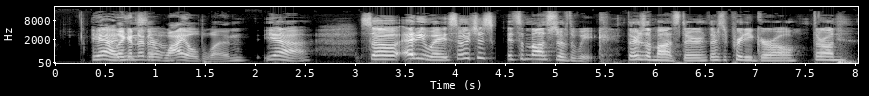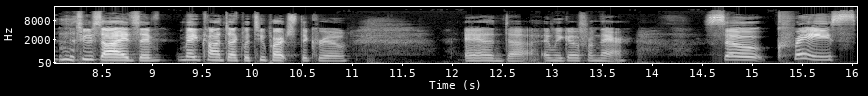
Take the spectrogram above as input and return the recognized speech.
yeah, I like another so. wild one. Yeah. So anyway, so it's just it's a monster of the week. There's a monster. There's a pretty girl. They're on two sides. They've made contact with two parts of the crew, and uh, and we go from there. So Crais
